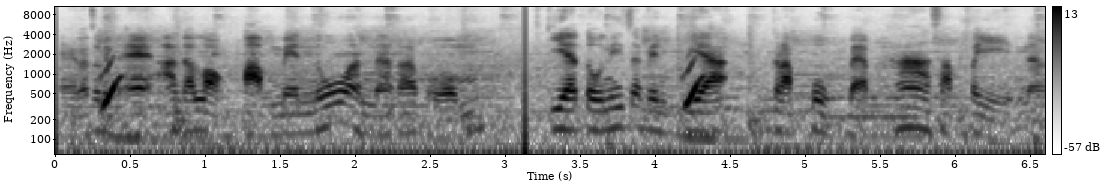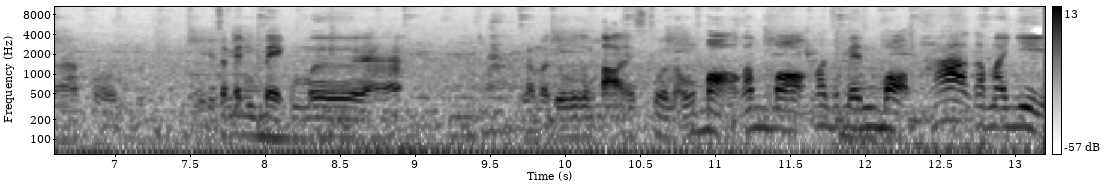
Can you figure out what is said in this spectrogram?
แอร์ก็จะเป็นแอร์อันดาล็อกปรับเมนนวลนะครับผมเกียร์ตัวนี้จะเป็นเกียร์กระปุกแบบ 5 สปีดนะครับผมนี่จะเป็นเบรกมือนะฮะเรามาดูกันต่อในส่วนของเบาะก็เบาะก็จะเป็นเบาะผ้ากำมะหยี่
